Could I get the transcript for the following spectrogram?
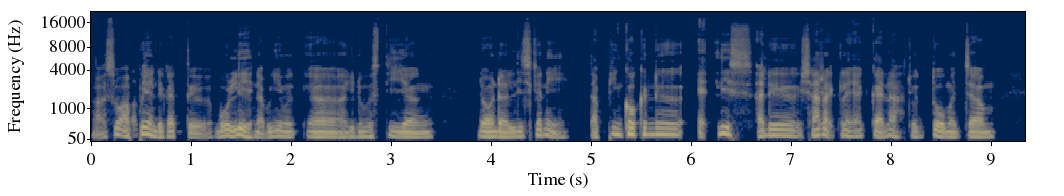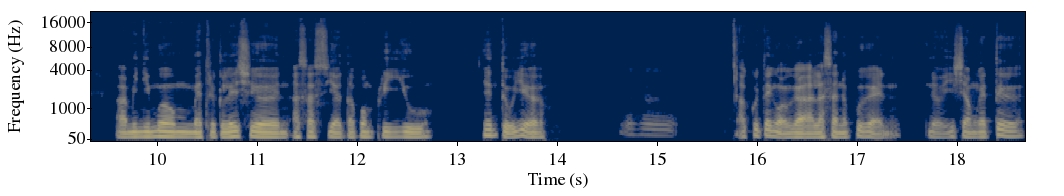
Uh, so apa Okay. yang dia kata boleh nak pergi uh, universiti yang dia orang dah listkan ni tapi kau kena at least ada syarat kelayakan lah. Contoh macam uh, minimum matriculation asasi ataupun pre-U macam tu je. Mhm. aku tengok juga alasan apa kan. Dia Isyam kata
